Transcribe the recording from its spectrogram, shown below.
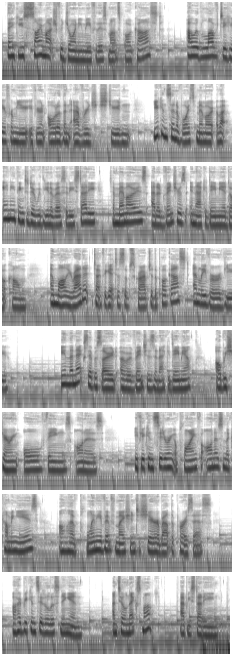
Thank you so much for joining me for this month's podcast. I would love to hear from you if you're an older than average student You can send a voice memo about anything to do with university study to memos at adventuresinacademia.com. And while you're at it, don't forget to subscribe to the podcast and leave a review. In the next episode of Adventures in Academia, I'll be sharing all things honours. If you're considering applying for honours in the coming years, I'll have plenty of information to share about the process. I hope you consider listening in. Until next month, happy studying.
